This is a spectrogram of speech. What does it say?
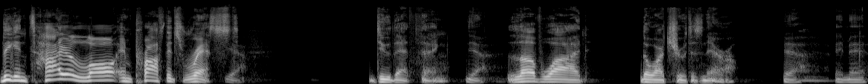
the entire law and prophets rest. Yeah. Do that thing. Yeah. Love wide, though our truth is narrow. Yeah. Amen.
